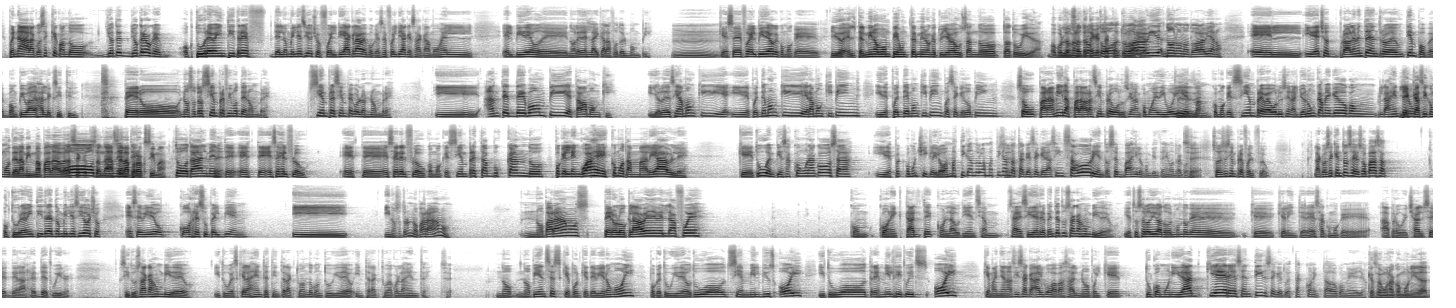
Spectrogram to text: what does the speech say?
Pues nada, la cosa es que cuando yo te, yo creo que octubre 23 del 2018 fue el día clave porque ese fue el día que sacamos el, el video de no le des like a la foto del Bumpy. Mm. Que ese fue el video que como que Y el término bumpy es un término que tú llevas usando toda tu vida. O por lo menos desde que estás con tu toda la novia. vida, no, no, no, toda la vida no. El, y de hecho, probablemente dentro de un tiempo pues, Bumpy va a dejar de existir. Pero nosotros siempre fuimos de nombre. Siempre, siempre con los nombres. Y antes de Bumpy estaba Monkey. Y yo le decía Monkey. Y, y después de Monkey era Monkey Ping. Y después de Monkey Ping, pues se quedó Ping. So, para mí las palabras siempre evolucionan. Como Eddie Boy Sí, y sí, Edman. sí. Como que siempre va a evolucionar. Yo nunca me quedo con la gente. Y es casi como de la misma palabra Oh, se, nace la próxima. Totalmente. Este, ese es el flow. Este, ese era el flow. Como que siempre estás buscando. Porque el lenguaje es como tan maleable que tú empiezas con una cosa y después como un chicle y lo vas masticando, lo vas masticando Sí. hasta que se queda sin sabor y entonces vas y lo conviertes en otra cosa. Sí. So, ese siempre fue el flow. La cosa es que entonces eso pasa. Octubre 23 2018. Ese video corre súper bien. Y, y nosotros no paramos. No paramos. Pero lo clave de verdad fue con- conectarte con la audiencia. O sea, si de repente tú sacas un video, y esto se lo digo a todo el mundo que, que- que le interesa como que aprovecharse de la red de Twitter. Si tú sacas un video y tú ves que la gente está interactuando con tu video, interactúa con la gente. Sí. No, no pienses que porque te vieron hoy, porque tu video tuvo 100.000 views hoy y tuvo 3.000 retweets hoy, que mañana si saca algo va a pasar. No, porque tu comunidad quiere sentirse que tú estás conectado con ellos. Que son una comunidad.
